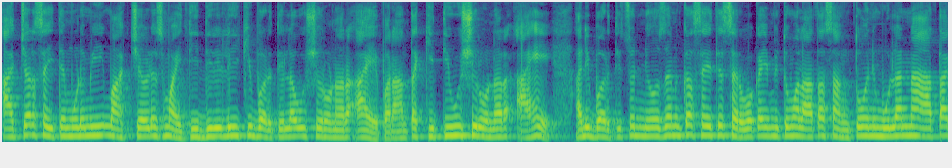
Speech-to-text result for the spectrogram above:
आचारसंहितेमुळे मी मागच्या वेळेस माहिती दिलेली की भरतीला उशीर होणार आहे. पण आता किती उशीर होणार आहे आणि भरतीचं नियोजन कसं आहे ते सर्व काही मी तुम्हाला आता सांगतो आणि मुलांना आता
